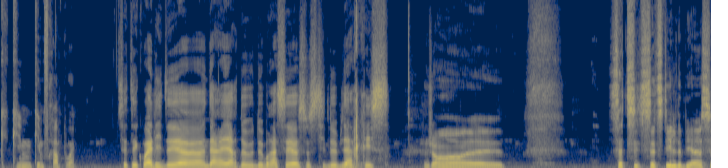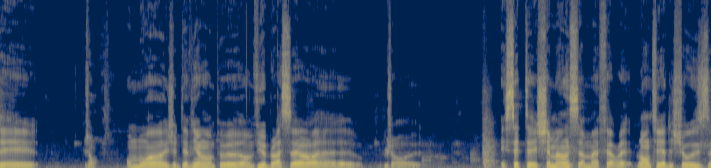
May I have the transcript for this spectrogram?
qui, qui me- qui me frappe, ouais. C'était quoi l'idée euh, derrière de, de brasser euh, ce style de bière, Chris? Genre, euh, cette, cette style de bière, c'est genre, au moins, je deviens un peu un vieux brasseur, euh, genre, et cet chemin, ça m'a fait rentrer des choses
